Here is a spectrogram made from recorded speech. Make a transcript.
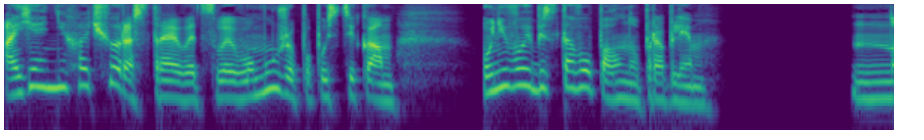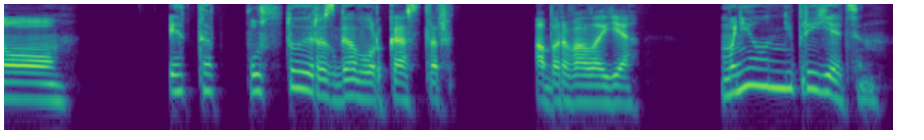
А я не хочу расстраивать своего мужа по пустякам. У него и без того полно проблем. Но это пустой разговор, Кастер, — оборвала я. Мне он неприятен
